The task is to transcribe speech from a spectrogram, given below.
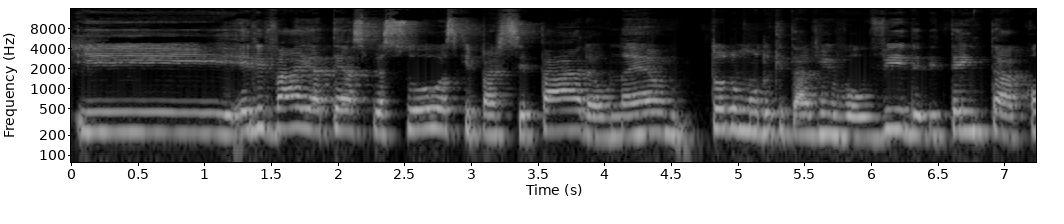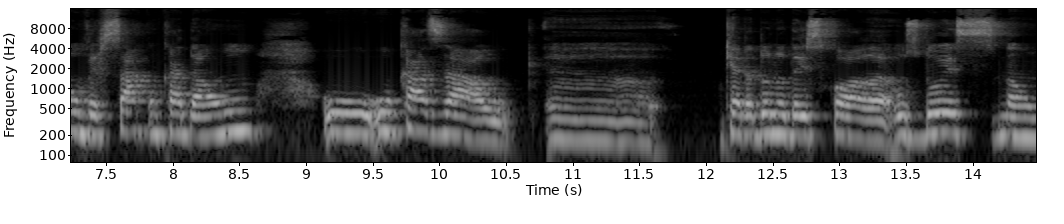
E ele vai até as pessoas que participaram, né? Todo mundo que estava envolvido, ele tenta conversar com cada um. O, o casal uh, que era dono da escola, os dois não,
